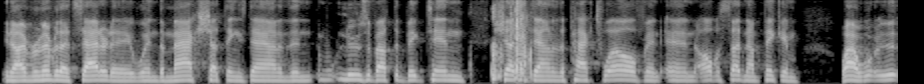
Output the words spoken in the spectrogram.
You know, I remember that Saturday when the MAC shut things down, and then news about the Big Ten shutting down in the Pac-12, and and all of a sudden I'm thinking wow,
